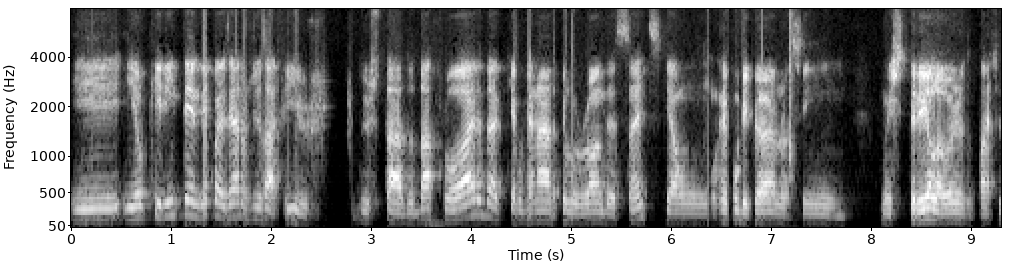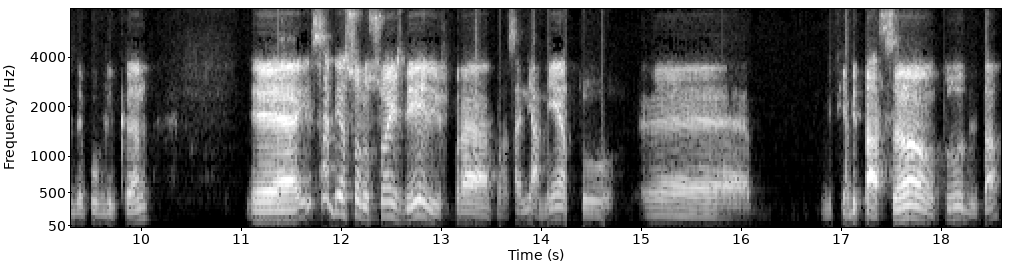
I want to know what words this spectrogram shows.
E, e, eu queria entender quais eram os desafios do estado da Flórida, que é governada pelo Ron DeSantis, que é um republicano, assim, uma estrela hoje do Partido Republicano, é, e saber soluções deles para saneamento, é, enfim, habitação, tudo e tal.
